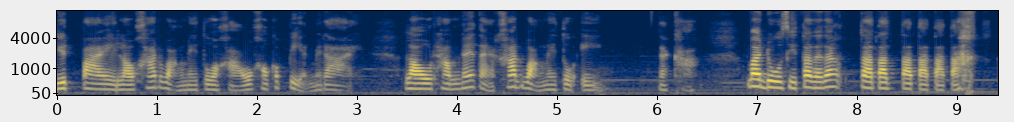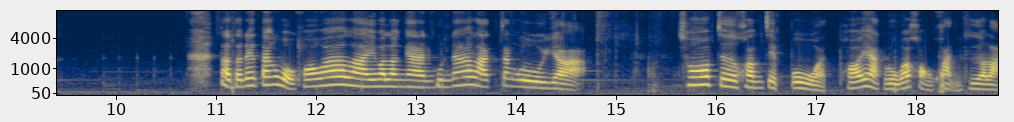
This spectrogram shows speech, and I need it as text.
ยึดไปเราคาดหวังในตัวเขาเขาก็เปลี่ยนไม่ได้ เราทำได้แต่คาดหวังในตัวเองนะคะ มาดูสิตาจะตั้งตาตาตาตาตาตาตาจะได้ตั้งหัวข้อว่าอะไรพลังงานคุณน่ารักจังเลยอะชอบเจอความเจ็บปวด เพราะอยากรู้ว่าของขวัญคืออะไร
